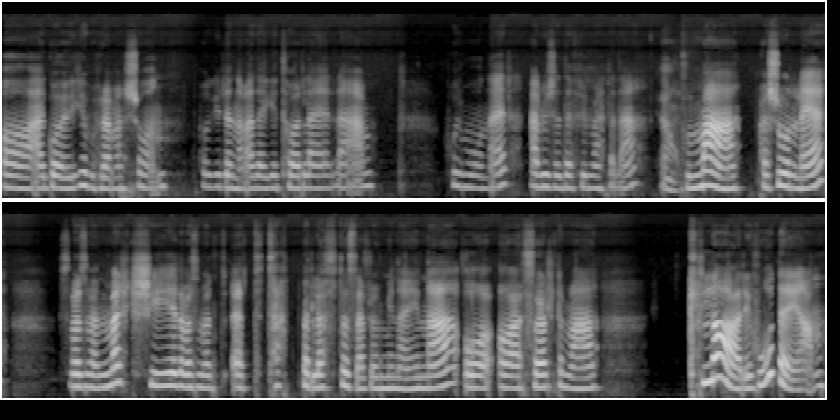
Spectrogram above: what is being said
Og jeg går jo ikke på prevensjon av at jeg ikke tåler eh, hormoner. Jeg blir så deprimert av det. Ja. For meg personlig så var det som en mørk sky, det var som et, et teppe løfta seg fra mine øyne, og, og jeg følte meg klar i hodet igjen.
